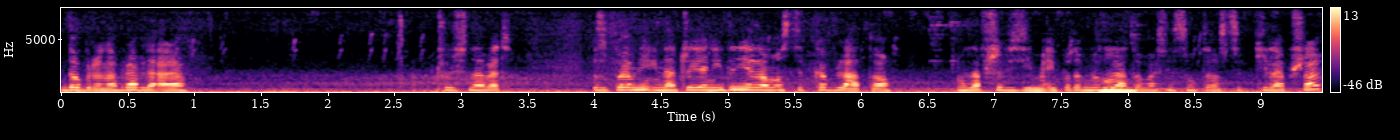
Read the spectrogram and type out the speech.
Dobre, naprawdę, ale czuć nawet zupełnie inaczej. Ja nigdy nie dam oscypka w lato. Zawsze w zimę i podobno w lato właśnie są te oscypki lepsze,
